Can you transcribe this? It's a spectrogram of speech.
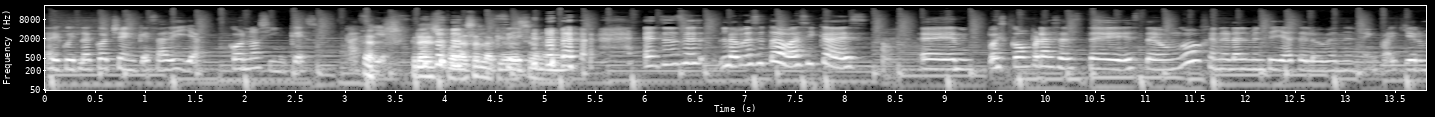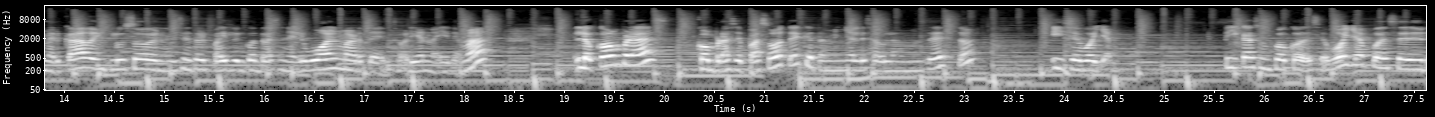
el cuitlacoche en quesadilla, con o sin queso. Así es. Gracias por hacer la aclaración. Entonces, la receta básica es, eh, pues compras este, este hongo, generalmente ya te lo venden en cualquier mercado, incluso en el centro del país lo encuentras en el Walmart, en Soriana y demás. Lo compras, compras epazote, que también ya les hablamos de esto, y cebolla. Picas un poco de cebolla, puede ser,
